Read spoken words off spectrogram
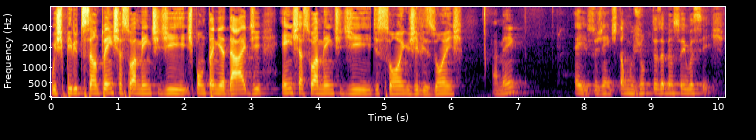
o Espírito Santo encha a sua mente de espontaneidade, encha a sua mente de, de sonhos, de visões. Amém? É isso, gente. Tamo junto. Deus abençoe vocês.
